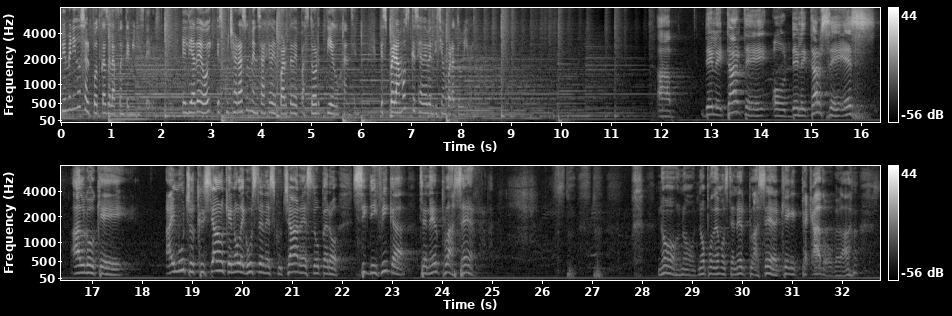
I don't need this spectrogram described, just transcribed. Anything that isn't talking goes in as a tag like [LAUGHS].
Bienvenidos al podcast de la Fuente Ministerios. El día de hoy escucharás un mensaje de parte de Pastor Diego Hansen. Esperamos que sea de bendición para tu vida. Ah, deleitarte o deleitarse es algo que hay muchos cristianos que no le gustan escuchar esto, pero significa tener placer. No, no, no podemos tener placer, qué pecado, ¿verdad?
